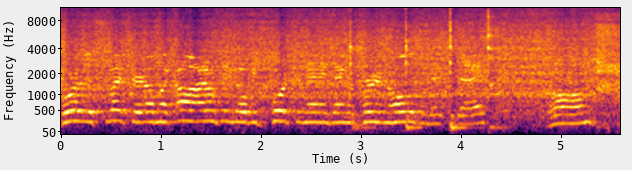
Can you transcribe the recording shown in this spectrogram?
For the sweatshirt, I'm like, oh, I don't think I'll be torching anything or burning holes in it today. Wrong.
